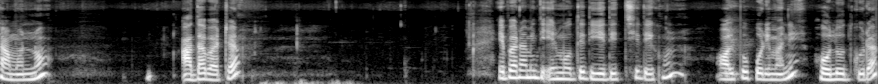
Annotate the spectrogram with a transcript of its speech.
সামান্য আদা বাটা। এবার আমি এর মধ্যে দিয়ে দিচ্ছি দেখুন অল্প পরিমাণে হলুদ গুঁড়া।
